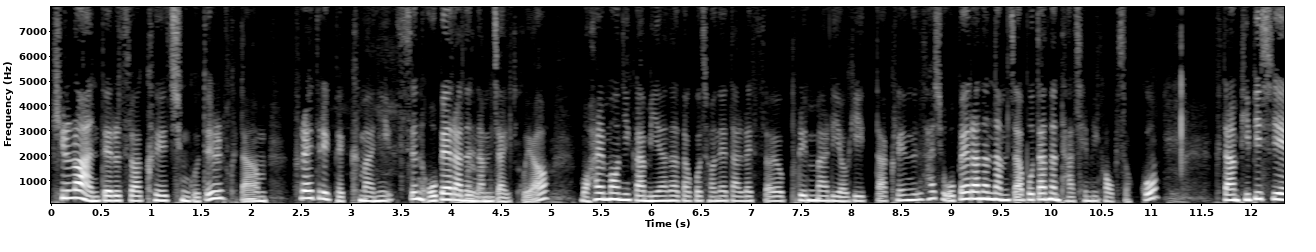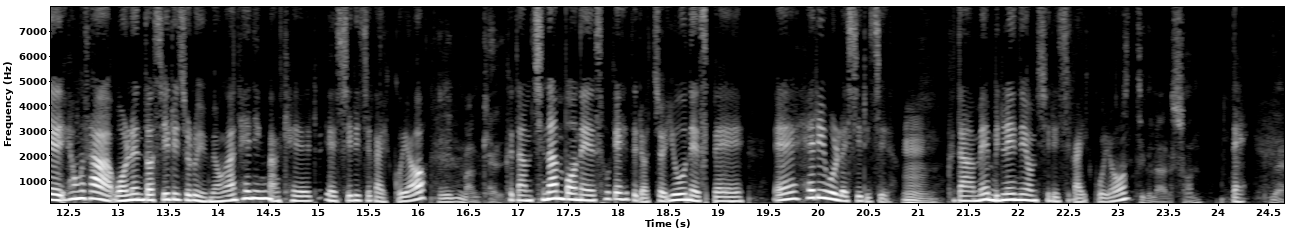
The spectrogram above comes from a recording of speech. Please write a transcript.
킬러 안데르스와 그의 친구들, 그 다음 프레드릭 베크만이 쓴 오베라는 남자 있고요. 뭐 할머니가 미안하다고 전해달랬어요. 브릿마리 여기 있다. 그랬는데 사실 오베라는 남자보다는 다 재미가 없었고, 그 다음 BBC의 형사 월랜더 시리즈로 유명한 헤닝 만켈의 시리즈가 있고요. 헤닝 만켈. 그 다음 지난번에 소개해드렸죠. 요 네스뵈의 해리 홀레 시리즈. 음. 그 다음에 밀레니엄 시리즈가 있고요. 스티그 라르손. 네. 네.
